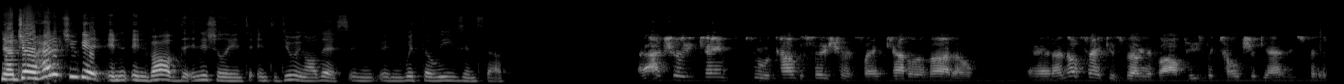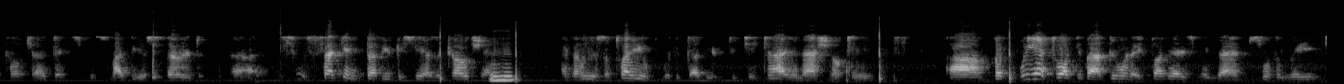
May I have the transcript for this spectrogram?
Now, Joe, how did you get in, involved initially into into doing all this and in, in, with the leagues and stuff? I actually came through a conversation with Frank Catalanotto, and I know Frank is very involved. He's the coach again. He's been the coach. I think this might be his third, uh, second WBC as a coach, and mm-hmm. I know he was a player with the WBC Italian national team. Um, but we had talked about doing a fundraising event for the league,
